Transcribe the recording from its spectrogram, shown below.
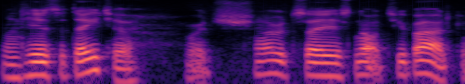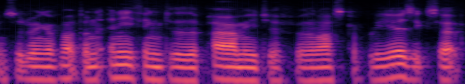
And here's the data, which I would say is not too bad, considering I've not done anything to the Powermeter for the last couple of years except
